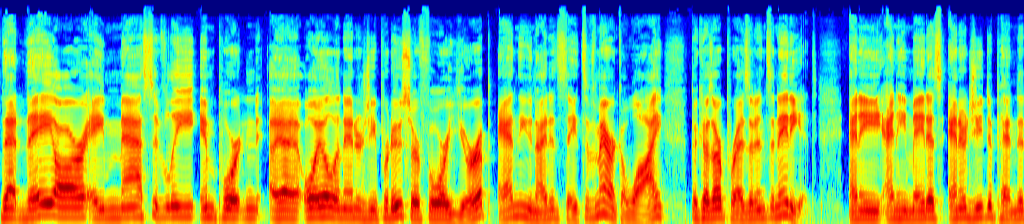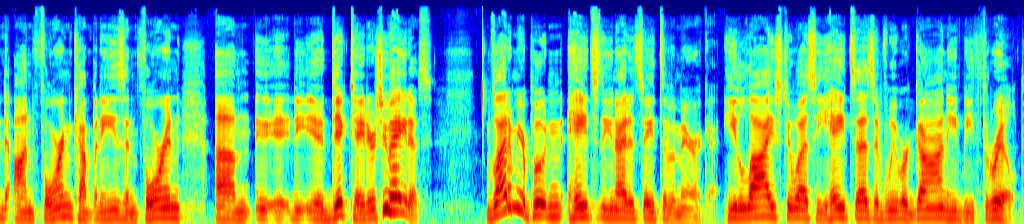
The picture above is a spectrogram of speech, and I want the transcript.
that they are a massively important uh, oil and energy producer for Europe and the United States of America. Why? Because our president's an idiot, and he and he made us energy dependent on foreign companies and foreign um, dictators who hate us. Vladimir Putin hates the United States of America. He lies to us. He hates us. If we were gone, he'd be thrilled.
